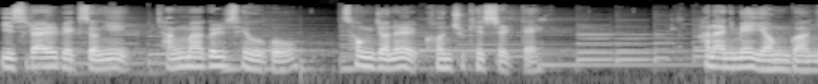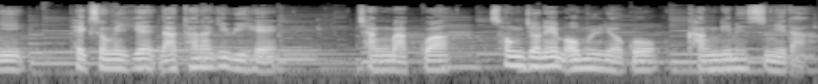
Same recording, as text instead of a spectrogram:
이스라엘 백성이 장막을 세우고 성전을 건축했을 때 하나님의 영광이 백성에게 나타나기 위해 장막과 성전에 머물려고 강림했습니다.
